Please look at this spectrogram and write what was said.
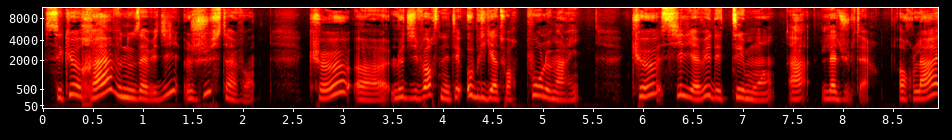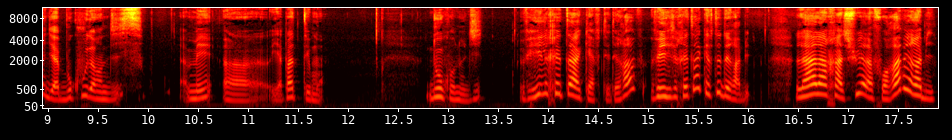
c'est que Rav nous avait dit juste avant que euh, le divorce n'était obligatoire pour le mari que s'il y avait des témoins à l'adultère. Or là, il y a beaucoup d'indices, mais euh, il n'y a pas de témoins. Donc on nous dit Vehilcheta kafte de Rav, Vehilcheta kafte de Rabbi. La halacha suit à la fois Rav et Rabbi.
